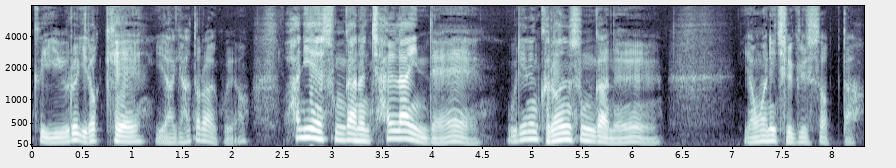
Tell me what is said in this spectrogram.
그 이유를 이렇게 이야기하더라고요. 환희의 순간은 찰나인데 우리는 그런 순간을 영원히 즐길 수 없다.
